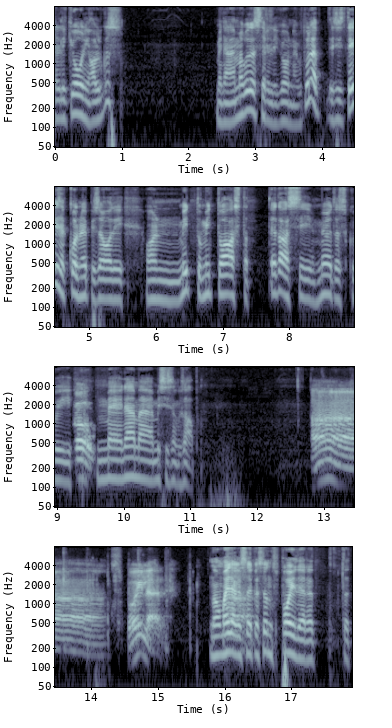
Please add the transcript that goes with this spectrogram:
religiooni algus, me näeme, kuidas see religioon nagu tuleb ja siis teised kolm episoodi on mitu-mitu aastat edasi möödas, kui Oh. me näeme, mis siis nagu saab. aa, spoiler. no ma ei tea, kas see, kas see on spoiler, et, et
